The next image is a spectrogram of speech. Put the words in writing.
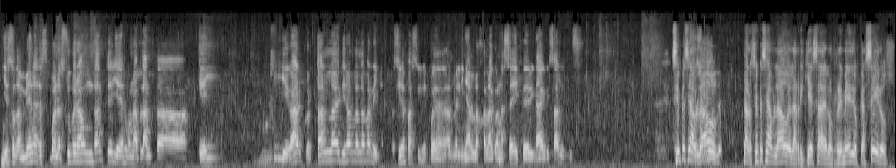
Y eso también es, bueno, es súper abundante y es una planta que llegar, cortarla y tirarla a la parrilla. Así de fácil. Después alinearla ojalá con aceite, vinagre y sal. Siempre se ha hablado, claro, siempre se ha hablado de la riqueza de los remedios caseros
